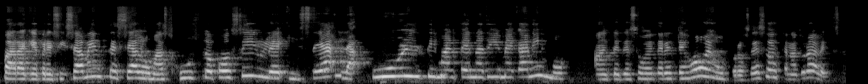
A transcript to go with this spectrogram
para que precisamente sea lo más justo posible y sea la última alternativa y mecanismo antes de someter a este joven a un proceso de esta naturaleza.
